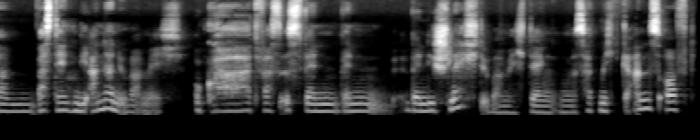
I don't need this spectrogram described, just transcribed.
ähm, was denken die anderen über mich? Oh Gott, was ist, wenn, wenn, wenn die schlecht über mich denken? Das hat mich ganz oft,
